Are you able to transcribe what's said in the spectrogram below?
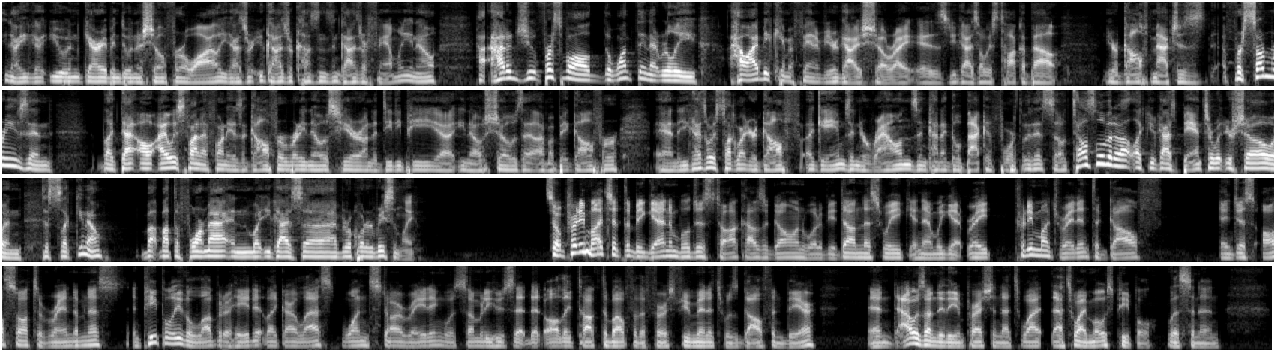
you know, you got you and Gary have been doing a show for a while. You guys are you guys are cousins and guys are family. You know, how, how did you? First of all, the one thing that really how I became a fan of your guys' show, right, is you guys always talk about your golf matches. For some reason, like that, oh, I always find that funny as a golfer. Everybody knows here on the DDP, uh, you know, shows that I'm a big golfer, and you guys always talk about your golf uh, games and your rounds and kind of go back and forth with it. So tell us a little bit about like your guys' banter with your show and just like you know about, about the format and what you guys uh, have recorded recently. So pretty much at the beginning, we'll just talk. How's it going? What have you done this week? And then we get right, pretty much right into golf, and just all sorts of randomness. And people either love it or hate it. Like our last one star rating was somebody who said that all they talked about for the first few minutes was golf and beer. And I was under the impression that's why that's why most people listen in.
